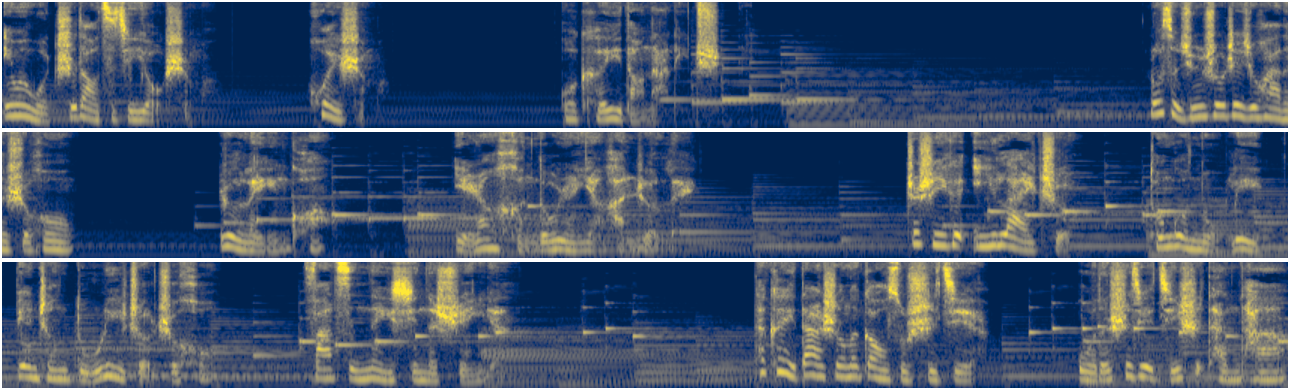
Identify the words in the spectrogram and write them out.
因为我知道自己有什么，会什么，我可以到哪里去。”罗子君说这句话的时候。热泪盈眶，也让很多人眼含热泪。这是一个依赖者通过努力变成独立者之后，发自内心的宣言。他可以大声地告诉世界：“我的世界即使坍塌，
